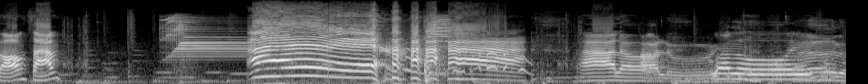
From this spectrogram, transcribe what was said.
สองสามเอ้ยฮัลโหลฮัลโหลมาเลยฮัลโหล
